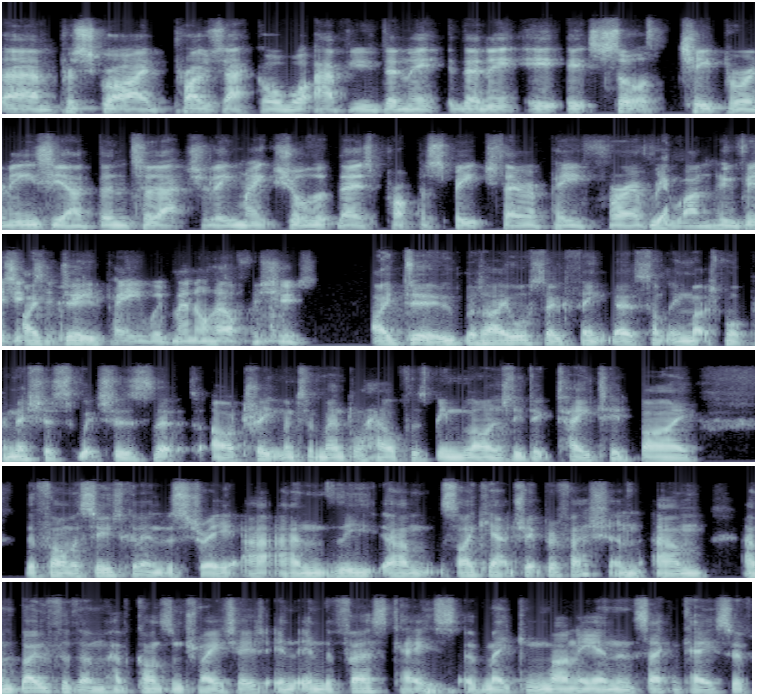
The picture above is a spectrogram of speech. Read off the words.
um, prescribe Prozac or what have you? Then it then it, it, it's sort of cheaper and easier than to actually make sure that there's proper speech therapy for everyone yeah, who visits I a do. GP with mental health issues. I do, but I also think there's something much more pernicious, which is that our treatment of mental health has been largely dictated by the pharmaceutical industry uh, and the um, psychiatric profession. Um, and both of them have concentrated in, in the first case of making money and in the second case of,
